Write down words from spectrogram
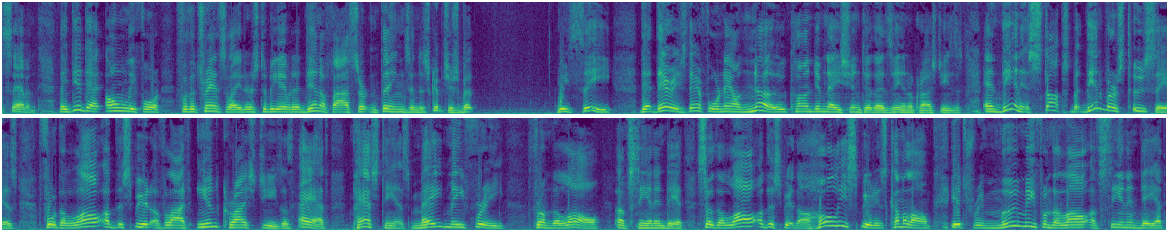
7. They did that only for, for the translators to be able to identify certain things in the scriptures. But we see that there is therefore now no condemnation to those in Christ Jesus. And then it stops, but then verse 2 says, For the law of the Spirit of life in Christ Jesus hath, past tense, made me free from the law of sin and death. So the law of the Spirit, the Holy Spirit has come along. It's removed me from the law of sin and death,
